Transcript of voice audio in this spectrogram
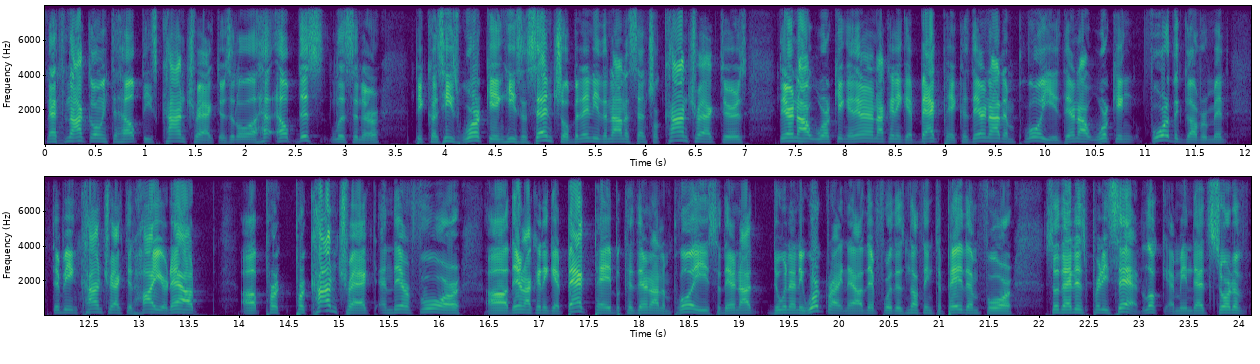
that's not going to help these contractors. It'll help this listener because he's working, he's essential, but any of the non essential contractors, they're not working and they're not going to get back pay because they're not employees. They're not working for the government. They're being contracted, hired out uh, per, per contract, and therefore uh, they're not going to get back pay because they're not employees, so they're not doing any work right now. Therefore, there's nothing to pay them for. So that is pretty sad. Look, I mean, that's sort of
